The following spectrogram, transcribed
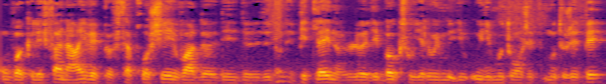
on voit que les fans arrivent et peuvent s'approcher et voir de, dans les pit lanes, le, les box où il y a, les motos en MotoGP.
